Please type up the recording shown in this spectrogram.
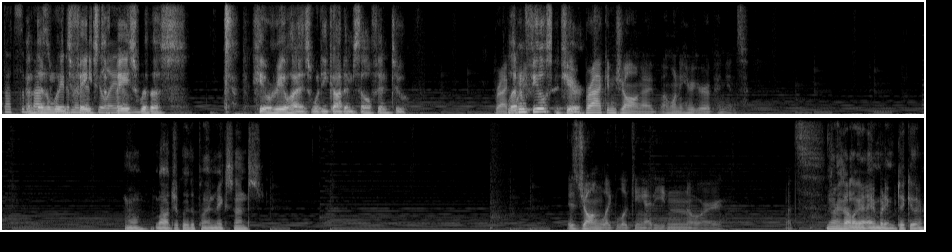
That's the and best then when to he's face to face him. with us, he'll realize what he got himself into. Brack, Let him feel secure. Brack and Jong, I, I want to hear your opinions. Well, logically, the plan makes sense. Is Jong like looking at Eden or what's No, he's not looking at anybody in particular.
